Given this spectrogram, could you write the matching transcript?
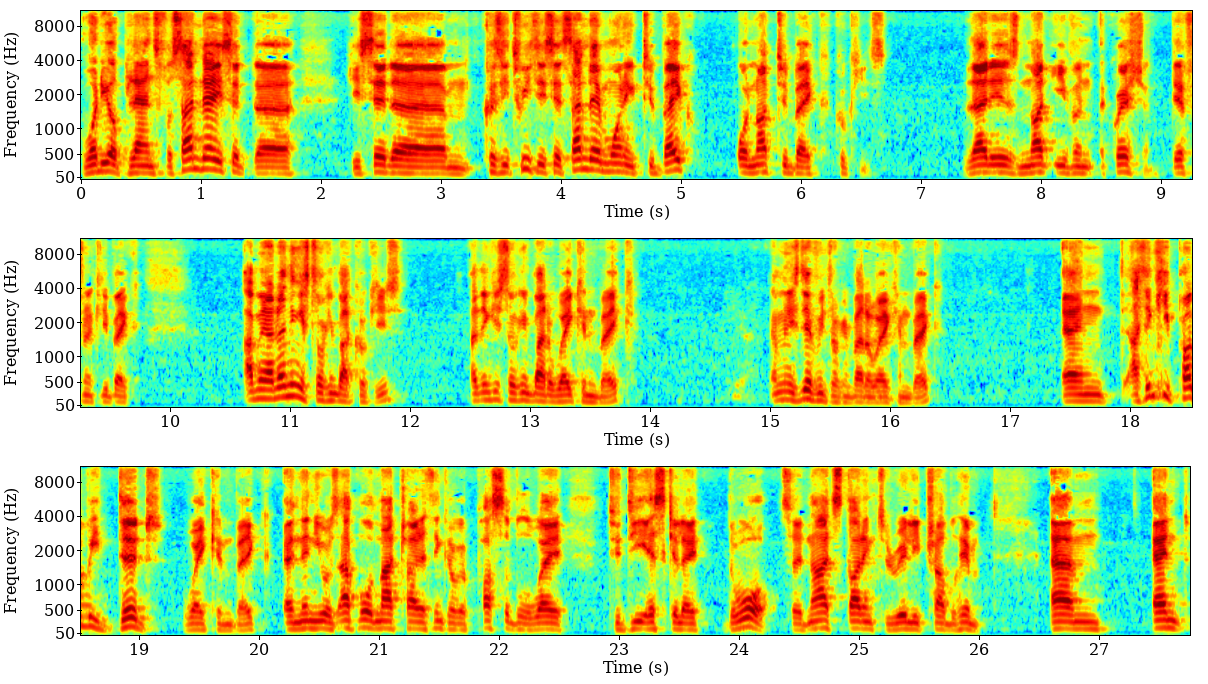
"What are your plans for Sunday?" He said, uh, he said, because he tweeted, he said, Sunday morning to bake or not to bake cookies. That is not even a question. Definitely bake. I mean, I don't think he's talking about cookies. I think he's talking about awake and bake. I mean, he's definitely talking about awake and bake. And I think he probably did wake and bake. And then he was up all night trying to think of a possible way to de escalate the war. So now it's starting to really trouble him. Um, and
